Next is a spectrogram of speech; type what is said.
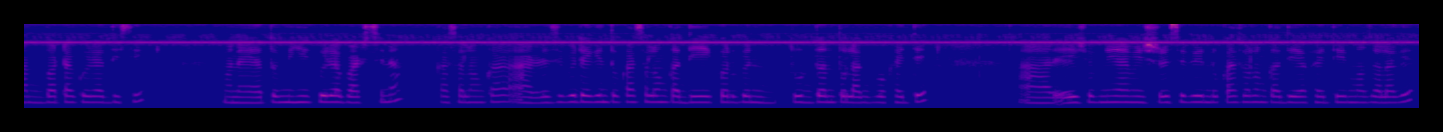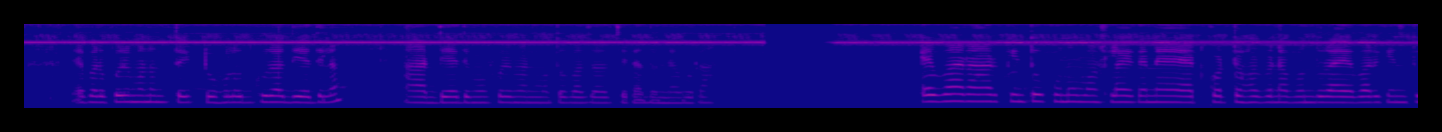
আধ বাটা করে দিছি। মানে এত মিহি করে বাড়ছি না কাঁচা লঙ্কা। আর রেসিপিটা কিন্তু কাঁচা লঙ্কা দিয়েই করবেন, দুর্দান্ত লাগবে খাইতে। আর এইসব নিরামিষ রেসিপি কিন্তু কাঁচা লঙ্কা দিয়ে খাইতেই মজা লাগে। এবার পরিমাণ মতো একটু হলুদ গুঁড়া দিয়ে দিলাম। আর দিয়ে দেবো পরিমাণ মতো বাজার জিরা, ধনিয়া গুঁড়া। এবার আর কিন্তু কোনো মশলা এখানে অ্যাড করতে হবে না বন্ধুরা। এবার কিন্তু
